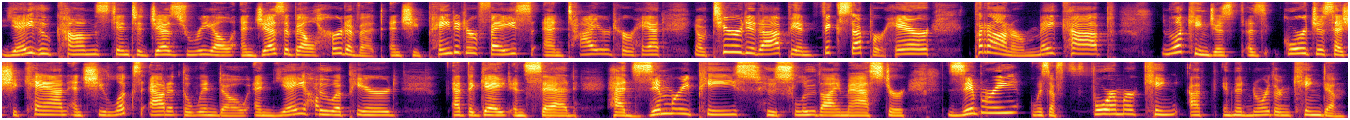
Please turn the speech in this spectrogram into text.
Jehu comes into Jezreel, and Jezebel heard of it, and she painted her face and tired her head, you know, teared it up and fixed up her hair, put on her makeup, looking just as gorgeous as she can. And she looks out at the window, and Jehu appeared at the gate and said, Had Zimri peace who slew thy master? Zimri was a former king up in the northern kingdom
